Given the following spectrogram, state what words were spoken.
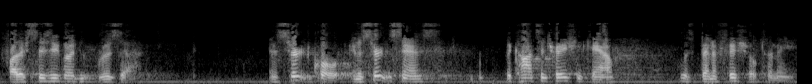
Father Sigismund Ruzak. In a certain quote, in a certain sense, the concentration camp was beneficial to me.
